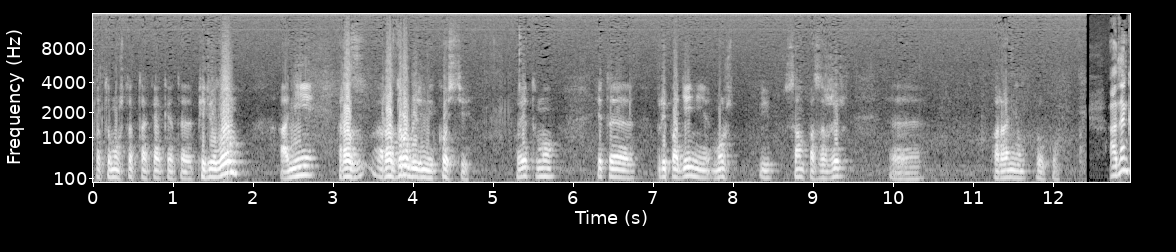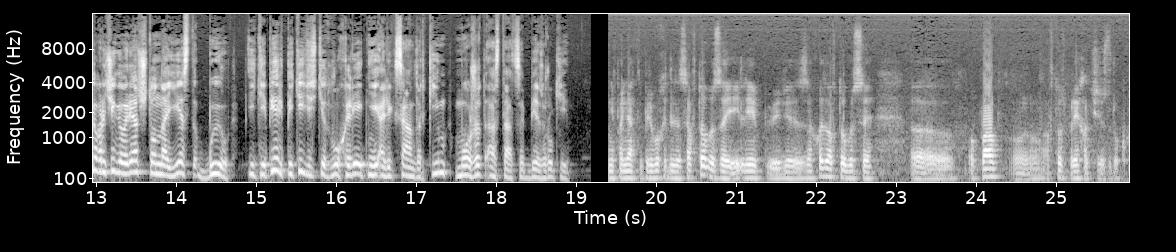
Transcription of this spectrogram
потому что так как это перелом, они раз, раздробленные кости. Поэтому это при падении может и сам пассажир э, поранил руку. Однако врачи говорят, что наезд был, и теперь 52-летний Александр Ким может остаться без руки. Непонятно, при выходе из автобуса или при заходе в автобусы э, упал, э, автобус проехал через руку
